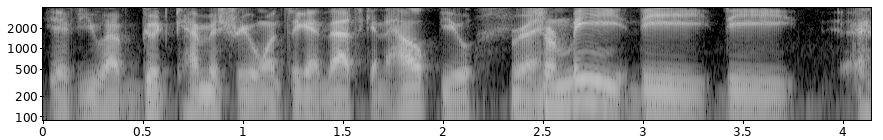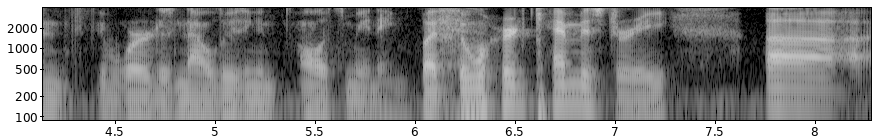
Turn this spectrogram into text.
if you have good chemistry, once again, that's going to help you. Right. For me, the the and the word is now losing all its meaning, but the word chemistry, uh,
